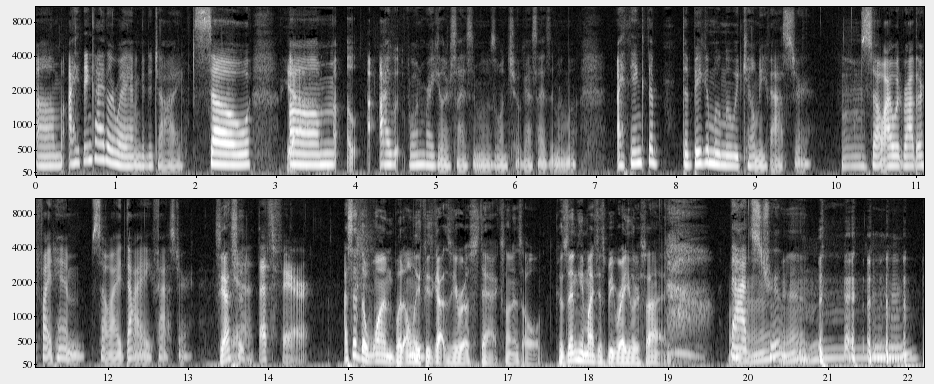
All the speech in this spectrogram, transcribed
Um, I think either way I'm gonna die. So, Yeah. um, I would- one regular sized Mumu, one Cho'Gath sized Mumu. I think the the big Mumu would kill me faster. So I would rather fight him so I die faster. See, I yeah, said that's fair. I said the one, but only if he's got zero stacks on his ult, because then he might just be regular size. That's true. Yeah. Mm-hmm.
